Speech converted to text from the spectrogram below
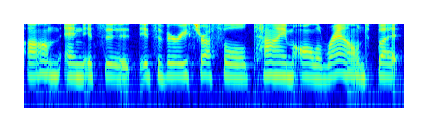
Um, and it's a it's a very stressful time all around, but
